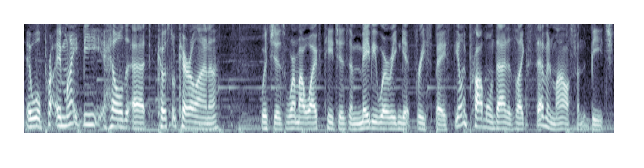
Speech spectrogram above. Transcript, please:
it will. Pro- it might be held at Coastal Carolina, which is where my wife teaches, and maybe where we can get free space. The only problem with that is like seven miles from the beach,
